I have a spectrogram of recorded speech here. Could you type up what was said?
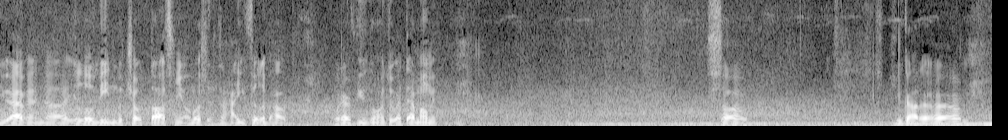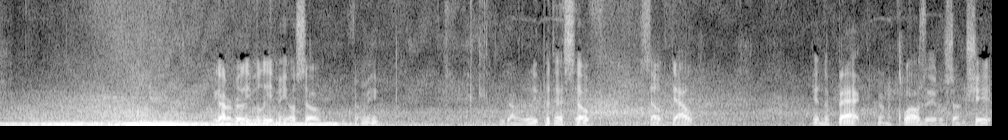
You having uh, your little meeting with your thoughts and your emotions and how you feel about whatever you're going through at that moment. So you gotta um, you gotta really believe in yourself. You feel me? You gotta really put that self self doubt in the back in a closet or some shit.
